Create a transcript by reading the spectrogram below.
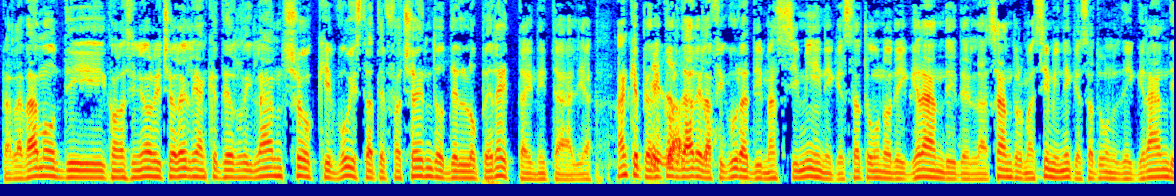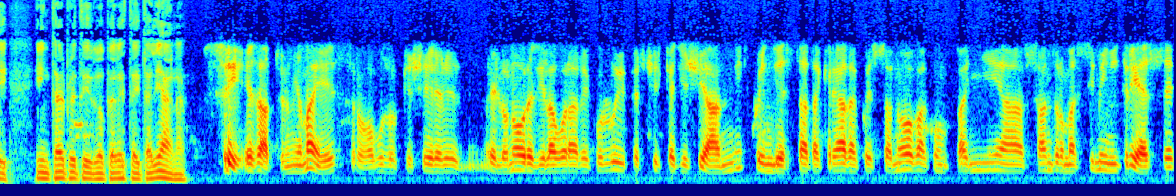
Parlavamo di- con la signora Ricciarelli anche del rilancio che voi state facendo dell'operetta in Italia, anche per Esatto. ricordare la figura di Massimini, che è stato uno dei grandi, della Sandro Massimini, che è stato uno dei grandi interpreti dell'operetta italiana. Esatto, il mio maestro, ho avuto il piacere e l'onore di lavorare con lui per circa dieci anni, quindi è stata creata questa nuova compagnia Sandro Massimini Trieste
